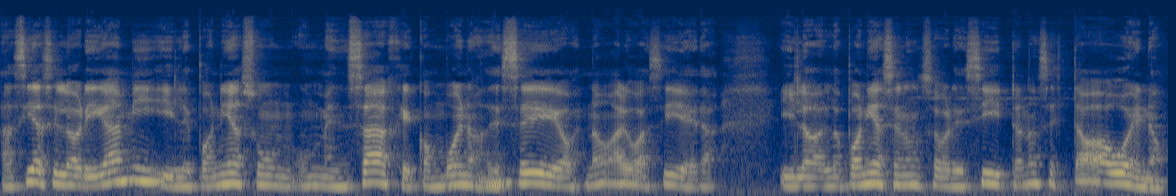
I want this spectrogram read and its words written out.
hacías el origami y le ponías un, un mensaje con buenos deseos, ¿no? Algo así era y lo, ponías en un sobrecito, no sé, estaba bueno.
